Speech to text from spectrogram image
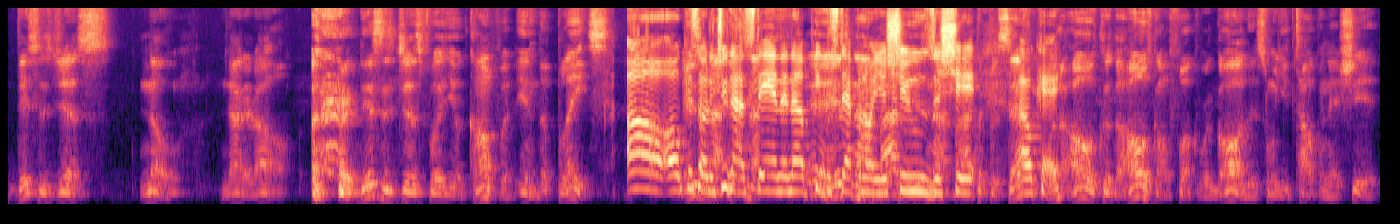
this is just no, not at all. this is just for your comfort in the place. Oh, okay. It's so that you're not standing not, up, people yeah, stepping on your shoes and shit. okay. The hoes, because the hoes gonna fuck regardless when you're talking that shit.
